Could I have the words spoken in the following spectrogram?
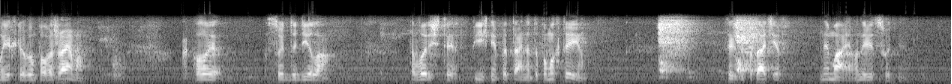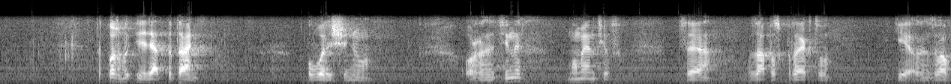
ми їх любимо, поважаємо. А коли суть до діла та вирішити їхнє питання, допомогти їм, цих депутатів немає, вони відсутні. Також є ряд питань по вирішенню організаційних моментів. Це запуск проєкту, який організував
